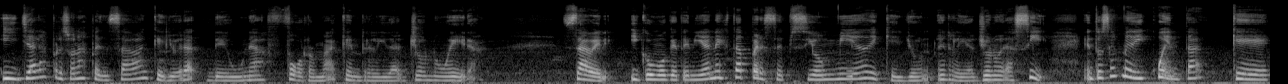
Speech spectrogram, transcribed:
y ya las personas pensaban que yo era de una forma que en realidad yo no era. ¿Saben? Y como que tenían esta percepción mía de que yo en realidad yo no era así. Entonces me di cuenta que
